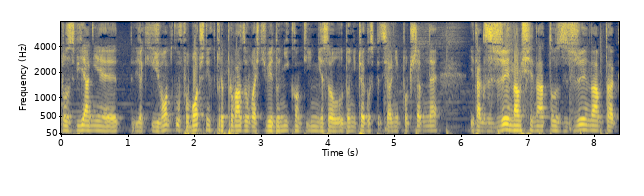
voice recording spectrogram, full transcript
rozwijanie jakichś wątków pobocznych, które prowadzą właściwie donikąd i nie są do niczego specjalnie potrzebne i tak zżynam się na to, zżynam, tak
